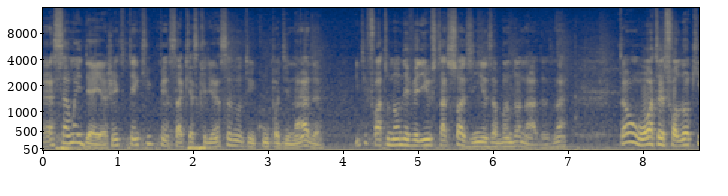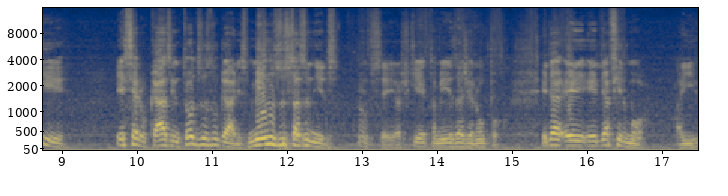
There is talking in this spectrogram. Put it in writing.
essa é uma ideia. A gente tem que pensar que as crianças não têm culpa de nada e de fato não deveriam estar sozinhas, abandonadas. Né? Então o Waters falou que esse era o caso em todos os lugares, menos nos Estados Unidos. Não sei, acho que ele também exagerou um pouco. Ele, ele, ele afirmou, aí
